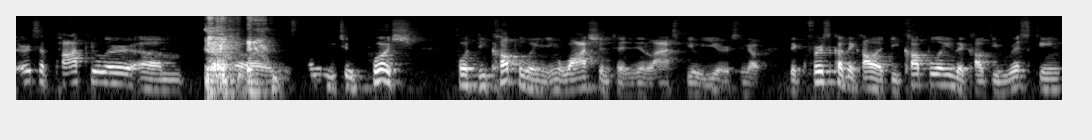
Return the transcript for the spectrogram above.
there's a popular um, uh, to push for decoupling in Washington in the last few years. You know, the first they call it decoupling, they call it de-risking,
